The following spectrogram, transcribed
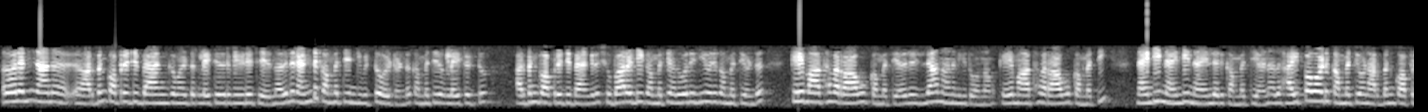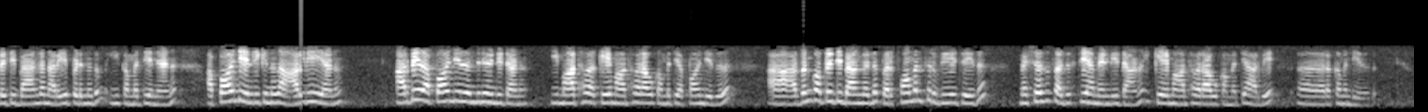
അതുപോലെ തന്നെ ഞാൻ അർബൻ കോപ്പറേറ്റീവ് ബാങ്കുമായിട്ട് റിലേറ്റ് ചെയ്തൊരു വീഡിയോ ചെയ്തിരുന്നു. അതിൽ രണ്ട് കമ്മിറ്റി എനിക്ക് വിട്ടുപോയിട്ടുണ്ട്. Committee related to urban cooperative ബാങ്കിൽ ശുഭാറെഡ്ഡി കമ്മിറ്റി അതുപോലെ ഇനി ഒരു കമ്മിറ്റി ഉണ്ട്. കെ മാധവ റാവു കമ്മിറ്റി അതിലില്ല എന്നാണ് എനിക്ക് തോന്നുന്നത്. K Madhava Rao committee nineteen ninety നയനിലെ ഒരു കമ്മിറ്റിയാണ് അത് high powered committee on urban cooperative bank എന്നറിയപ്പെടുന്നതും ഈ കമ്മിറ്റി തന്നെയാണ്. അപ്പോയിന്റ് ചെയ്തിരിക്കുന്നത് ആർ ബി ഐ ആണ് ആർ ബി ഐ അപ്പോയിന്റ് ചെയ്തത് എന്തിനു വേണ്ടിയിട്ടാണ്? ഈ Madhava K Madhavarao committee appoint ചെയ്തത്. അർബൻ കോപ്പറേറ്റീവ് ബാങ്കുകളുടെ പെർഫോമൻസ് റിവ്യൂ ചെയ്ത് മെഷേഴ്സ് സജസ്റ്റ് ചെയ്യാൻ വേണ്ടിയിട്ടാണ് K Madhavarao committee R B I recommend ചെയ്തത്.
